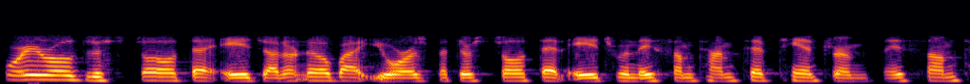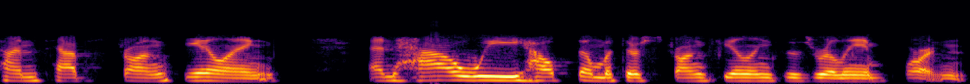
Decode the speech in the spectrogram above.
four year olds are still at that age i don't know about yours but they're still at that age when they sometimes have tantrums they sometimes have strong feelings. And how we help them with their strong feelings is really important.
